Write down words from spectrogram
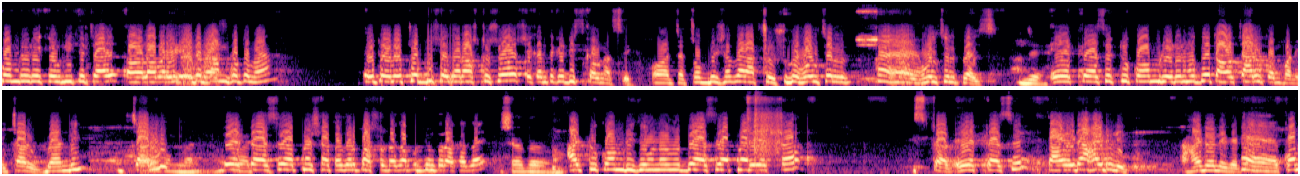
কম রেটে কেউ নিতে চায় তাহলে আবার এটার দাম কত ভাই এটা হলো চব্বিশ হাজার আটশোশো সেখান থেকে ডিসকাউন্ট আছে। ও আচ্ছা চব্বিশ হাজার আটশো শুধু হোলসেল হ্যাঁ হ্যাঁ হোলসেল প্রাইস একটা আছে একটু কম রেটের মধ্যে তাও চারু কোম্পানি চারু ব্র্যান্ডিং চারু। একটা আছে আপনার সাত হাজার পাঁচশো টাকা পর্যন্ত রাখা যায়। আর একটু কম রিজনেবলের মধ্যে আছে আপনার একটা স্টার একটা আছে তাও এটা হাইড্রোলিক হাইড্রোলিক হ্যাঁ হ্যাঁ কম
